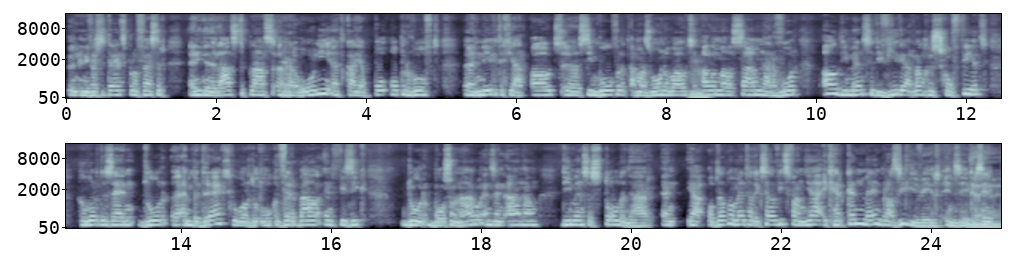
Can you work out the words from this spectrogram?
een universiteitsprofessor en niet in de laatste plaats Raoni, het Kayapo-opperhoofd, 90 jaar oud, uh, symbool voor het Amazonewoud, mm. allemaal samen naar voren. Al die mensen die vier jaar lang geschoffeerd geworden zijn door, uh, en bedreigd geworden ook, verbaal en fysiek, door Bolsonaro en zijn aanhang. Die mensen stonden daar. En ja, op dat moment had ik zelf iets van, ja, ik herken mijn Brazilië weer, in zekere zin. Ja, ja,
